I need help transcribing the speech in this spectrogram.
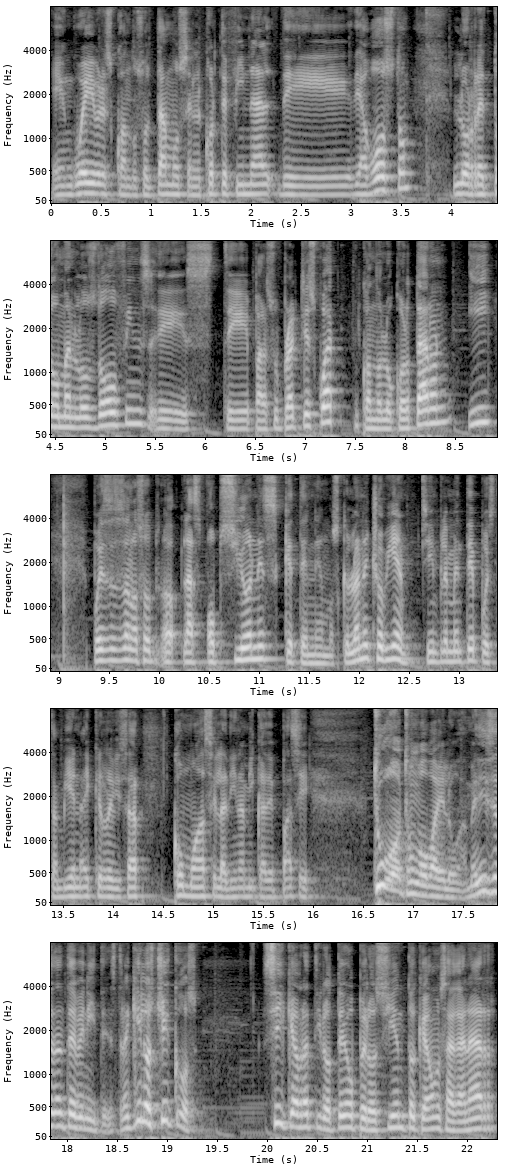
en waivers cuando soltamos en el corte final de, agosto. Lo retoman los Dolphins este, para su practice squad, cuando lo cortaron y... Pues esas son las, opciones que tenemos, que lo han hecho bien. Simplemente pues también hay que revisar cómo hace la dinámica de pase. Tu Tongo Bailoa, me dice Dante Benítez. Tranquilos chicos, sí que habrá tiroteo, pero siento que vamos a ganar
